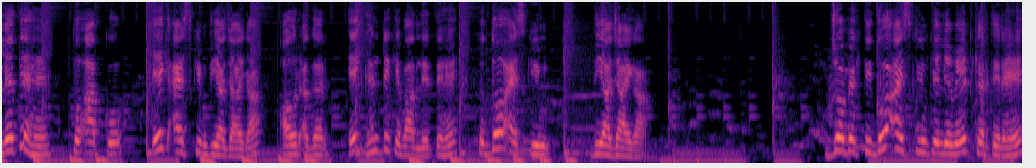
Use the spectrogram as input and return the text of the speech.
लेते हैं तो आपको एक आइसक्रीम दिया जाएगा और अगर एक घंटे के बाद लेते हैं तो दो आइसक्रीम दिया जाएगा। जो व्यक्ति दो आइसक्रीम के लिए वेट करते रहे,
